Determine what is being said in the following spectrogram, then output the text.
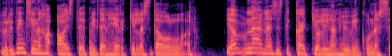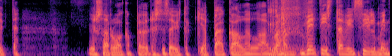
yritin siinä aistia, että miten herkillä sitä ollaan. Ja näennäisesti kaikki oli ihan hyvin, kunnes sitten jossain ruokapöydässä se yhtäkkiä pää kallellaan vähän vetistävin silmin.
